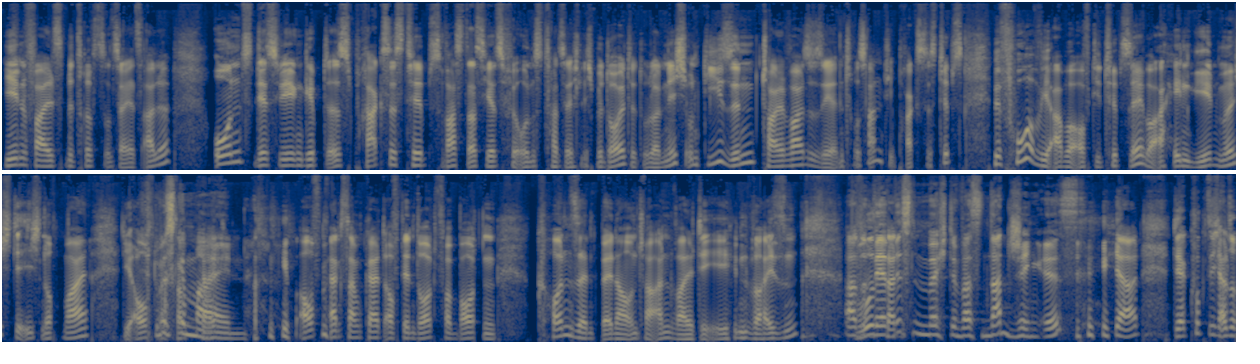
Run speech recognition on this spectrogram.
Jedenfalls betrifft es uns ja jetzt alle. Und deswegen gibt es Praxistipps, was das jetzt für uns tatsächlich bedeutet oder nicht. Und die sind teilweise sehr interessant, die Praxistipps. Bevor wir aber auf die Tipps selber eingehen, möchte ich nochmal die Aufmerksamkeit die Aufmerksamkeit auf den dort verbauten Consent-Banner unter anwalt.de hinweisen. Also wer wissen möchte, was Nudging ist, ja, der guckt sich also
